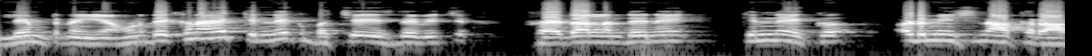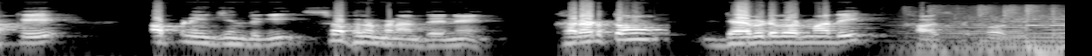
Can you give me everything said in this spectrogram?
ਲਿਮਟ ਨਹੀਂ ਹੈ। ਹੁਣ ਦੇਖਣਾ ਹੈ ਕਿੰਨੇ ਕੁ ਬੱਚੇ ਇਸ ਦੇ ਵਿੱਚ ਫਾਇਦਾ ਲੈਂਦੇ ਨੇ, ਕਿੰਨੇ ਕੁ ਐਡਮਿਸ਼ਨਾਂ ਕਰਾ ਕੇ ਆਪਣੀ ਜ਼ਿੰਦਗੀ ਸਫਲ ਬਣਾਉਂਦੇ ਨੇ। ਖਰੜ ਤੋਂ ਡੇਵਿਡ ਵਰਮਾ ਦੀ ਖਾਸ ਰਿਪੋਰਟ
